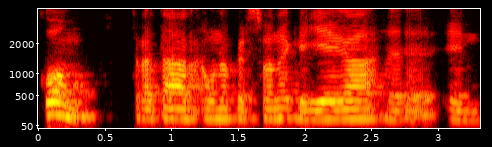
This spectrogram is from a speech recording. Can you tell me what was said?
cómo tratar a una persona que llega eh, en,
